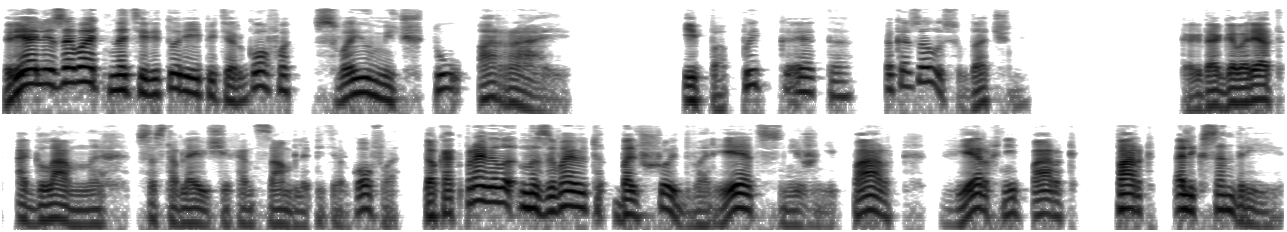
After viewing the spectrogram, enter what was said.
реализовать на территории Петергофа свою мечту о рае и попытка эта оказалась удачной. Когда говорят о главных составляющих ансамбля Петергофа, то, как правило, называют Большой дворец, Нижний парк, Верхний парк, парк Александрии.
